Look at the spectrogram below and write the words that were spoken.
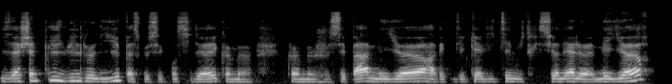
ils achètent plus d'huile d'olive parce que c'est considéré comme, comme, je sais pas, meilleur, avec des qualités nutritionnelles meilleures.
